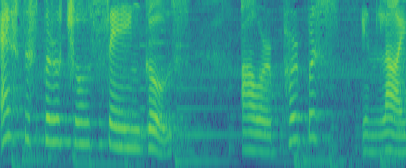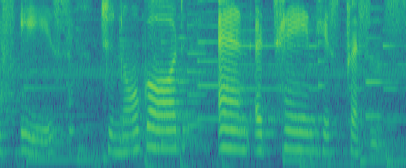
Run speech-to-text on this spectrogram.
As the spiritual saying goes, our purpose in life is to know God and attain His presence.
